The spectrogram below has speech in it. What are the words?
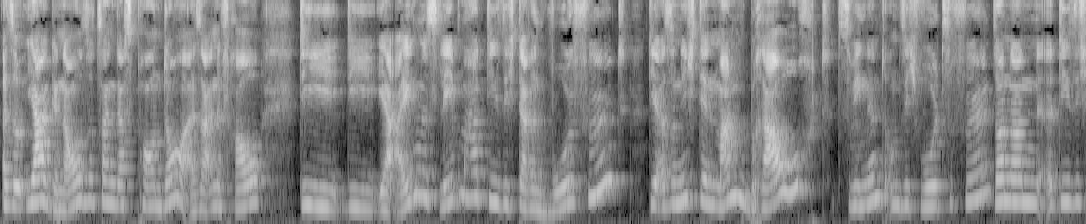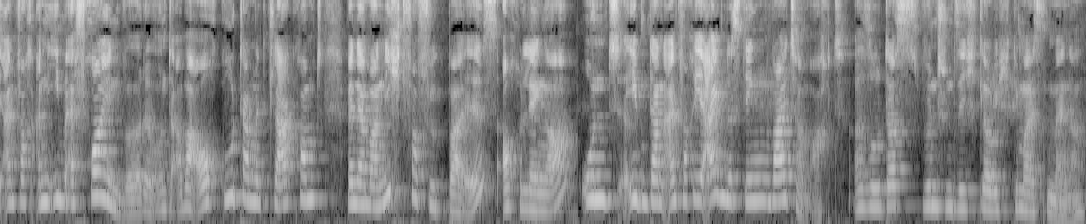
Also ja, genau sozusagen das Pendant. Also eine Frau, die, die ihr eigenes Leben hat, die sich darin wohlfühlt, die also nicht den Mann braucht, zwingend, um sich wohlzufühlen, sondern äh, die sich einfach an ihm erfreuen würde und aber auch gut damit klarkommt, wenn er mal nicht verfügbar ist, auch länger und eben dann einfach ihr eigenes Ding weitermacht. Also das wünschen sich, glaube ich, die meisten Männer.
